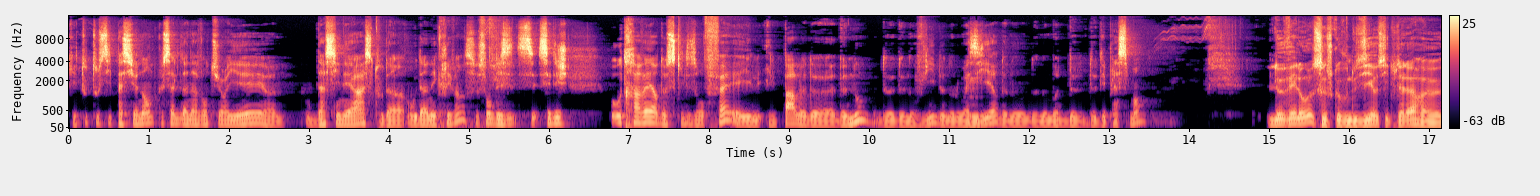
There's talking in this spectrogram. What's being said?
qui est tout aussi passionnante que celle d'un aventurier, euh, d'un cinéaste ou d'un ou d'un écrivain. Ce sont des, c'est des, au travers de ce qu'ils ont fait, et ils, ils parlent de, de nous, de, de nos vies, de nos loisirs, de, nos, de nos modes de, déplacement. Le vélo, c'est ce que vous nous disiez aussi tout à l'heure. euh,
